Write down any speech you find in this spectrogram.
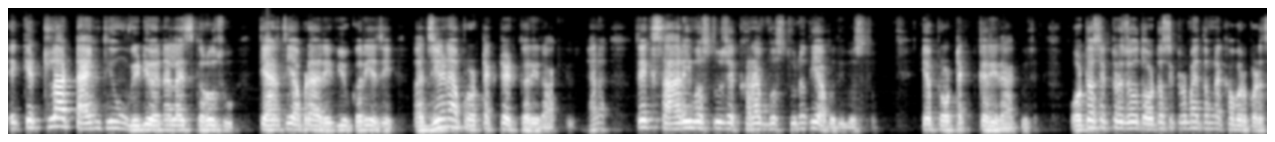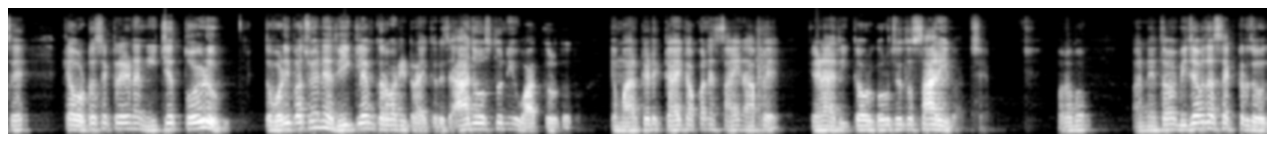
એ કેટલા ટાઈમથી હું વીડિયો એનાલાઇઝ કરું છું, ત્યારથી આપણે આ રિવ્યુ કરીએ છીએ. હજી એને આ પ્રોટેક્ટેડ કરી રાખ્યું છે ને તો એક સારી વસ્તુ છે, ખરાબ વસ્તુ નથી આ બધી વસ્તુ એ પ્રોટેક્ટ કરી રાખ્યું છે. ઓટો સેક્ટર જો તો ઓટો સેક્ટરમાં તમને ખબર પડશે કે આ ઓટો સેક્ટર એને નીચે તોડ્યું, તો વળી પાછું એને રીક્લેમ કરવાની ટ્રાય કરે છે. આ જ વસ્તુની વાત કરતો હતો કે માર્કેટે કાંઈક આપણને સાઇન આપે કે એને રિકવર કરવું છે, તો સારી વાત છે. બરાબર? અને તમે બીજા બધા સેક્ટર જોવો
